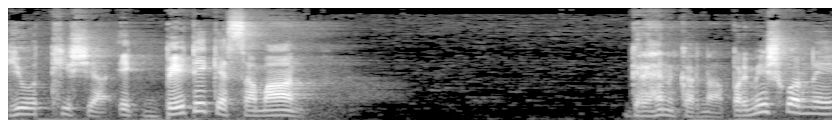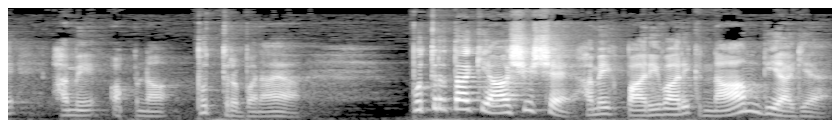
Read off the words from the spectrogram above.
ह्योथीशिया। एक बेटे के समान ग्रहण करना। परमेश्वर ने हमें अपना पुत्र बनाया। पुत्रता की आशीष है। हमें एक पारिवारिक नाम दिया गया है।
